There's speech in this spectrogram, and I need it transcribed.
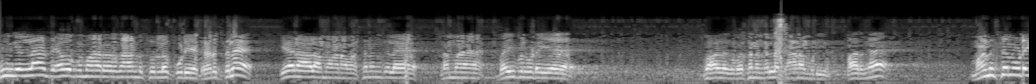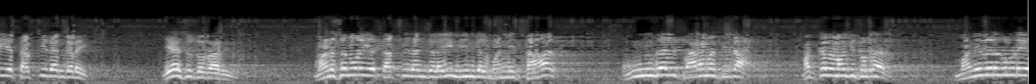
நீங்க எல்லாம் தேவகுமாரர் தான் சொல்லக்கூடிய கருத்துல ஏராளமான வசனங்களை நம்ம பைபிளுடைய வசனங்கள்ல காண முடியும். பாருங்க. மனுஷனுடைய தப்பிதங்களை இயேசு சொல்றாரு மனுஷனுடைய தப்பிதங்களை நீங்கள் மன்னித்தால் உங்கள் பரமபிதா மக்களை நோக்கி சொல்றாரு மனிதர்களுடைய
